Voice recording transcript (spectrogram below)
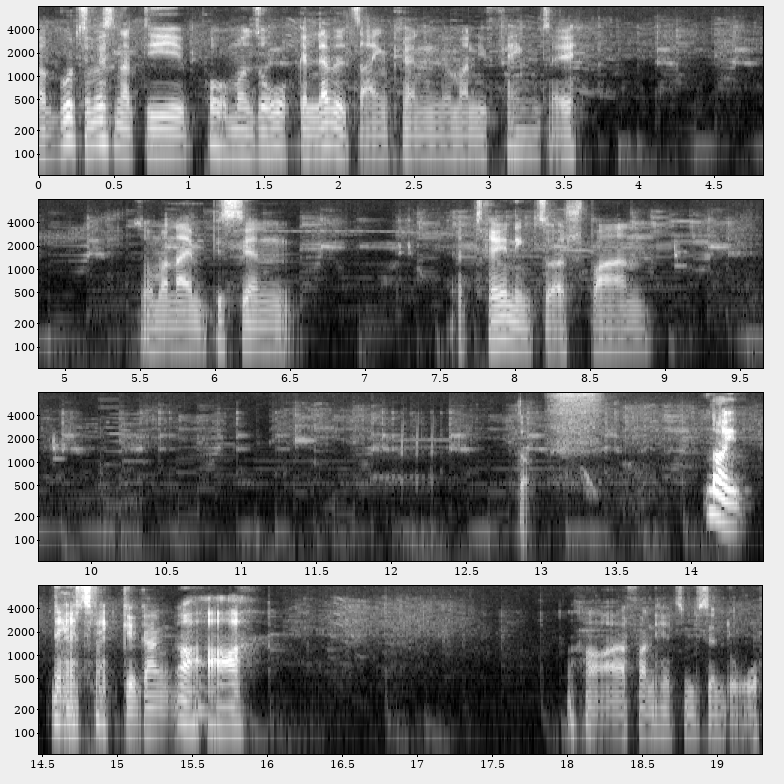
War gut zu wissen, dass die Pokémon so hoch gelevelt sein können, wenn man die fängt. Ey. So man ein bisschen Training zu ersparen. So. Nein, der ist weggegangen. Oh. Oh, fand ich jetzt ein bisschen doof.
